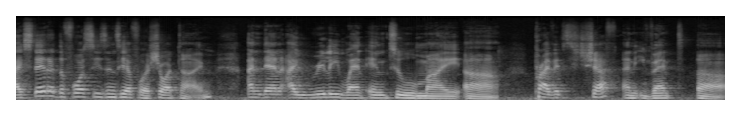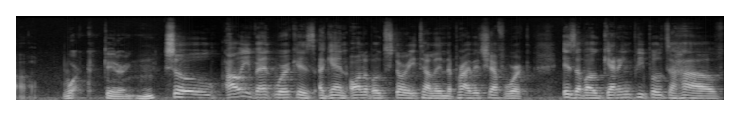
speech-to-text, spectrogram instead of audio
I stayed at the Four Seasons here for a short time, and then I really went into my uh, private chef and event uh, work. Catering. mhm. So our event work is again all about storytelling. The private chef work is about getting people to have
